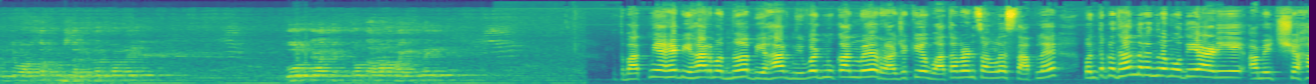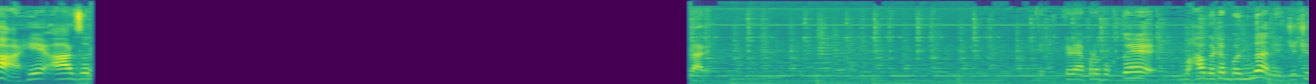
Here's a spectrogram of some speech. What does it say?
तुमचे व्हॉट्सअप ग्रुप सर्व्हिलन्स पण नाही? कोण काय फेकतो आम्हाला माहिती नाही. बातमी आहे बिहारमधनं. बिहार निवडणुकांमुळे राजकीय वातावरण चांगलं स्थापलंय. पंतप्रधान नरेंद्र मोदी आणि अमित शहा हे आज आपण बघतोय महागठबंधन ज्याची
